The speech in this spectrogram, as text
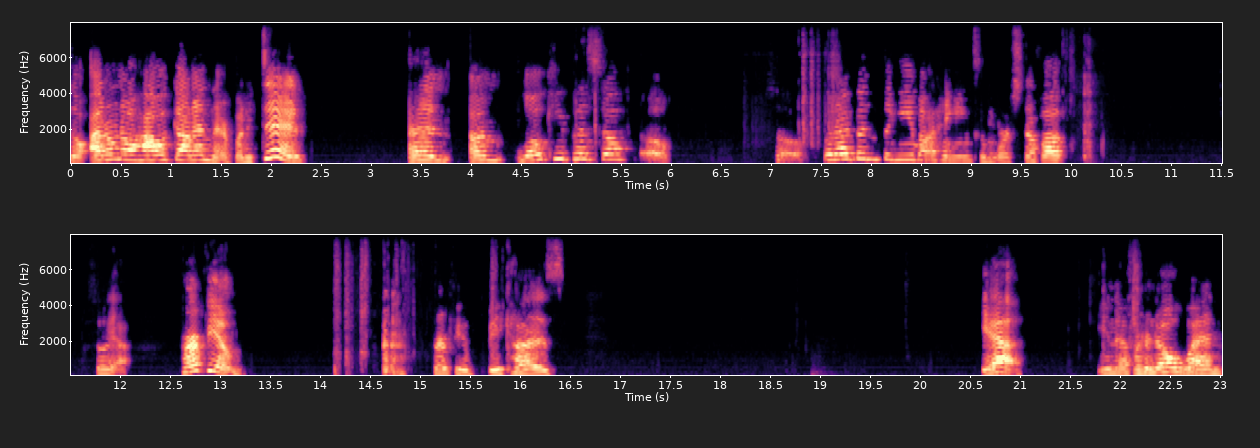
So I don't know how it got in there, but it did. And I'm low key pissed off though. So, but I've been thinking about hanging some more stuff up. So yeah. Perfume perfume because yeah, you never know when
